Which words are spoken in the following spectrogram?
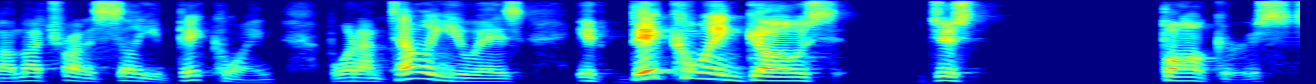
Now, I'm not trying to sell you Bitcoin, but what I'm telling you is if Bitcoin goes just bonkers,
